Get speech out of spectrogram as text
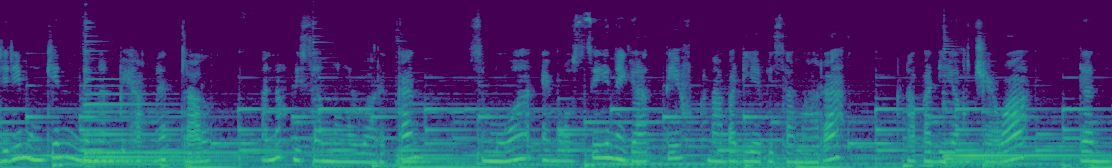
Jadi, mungkin dengan pihak netral, anak bisa mengeluarkan semua emosi negatif, kenapa dia bisa marah, kenapa dia kecewa, dan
